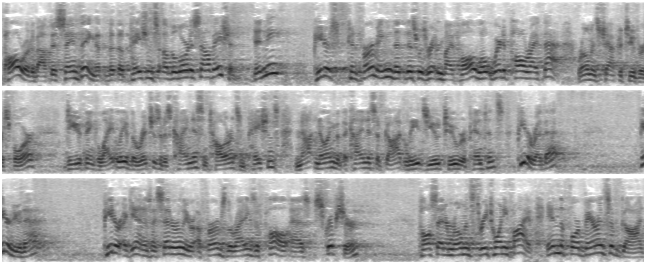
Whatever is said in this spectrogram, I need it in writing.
Paul wrote about this same thing, that, the patience of the Lord is salvation, didn't he? Peter's confirming that this was written by Paul. Well, where did Paul write that? Romans chapter 2 verse 4. Do you think lightly of the riches of his kindness and tolerance and patience, not knowing that the kindness of God leads you to repentance? Peter read that. Peter knew that. Peter, again, as I said earlier, affirms the writings of Paul as scripture Paul said in Romans 3.25, in the forbearance of God,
